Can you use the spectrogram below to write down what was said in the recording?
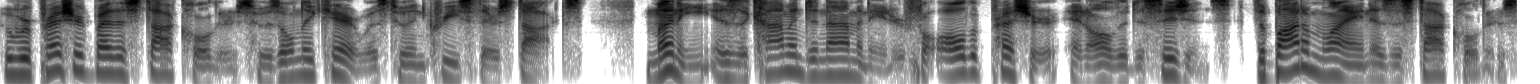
who were pressured by the stockholders whose only care was to increase their stocks. Money is the common denominator for all the pressure and all the decisions. The bottom line is the stockholders,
